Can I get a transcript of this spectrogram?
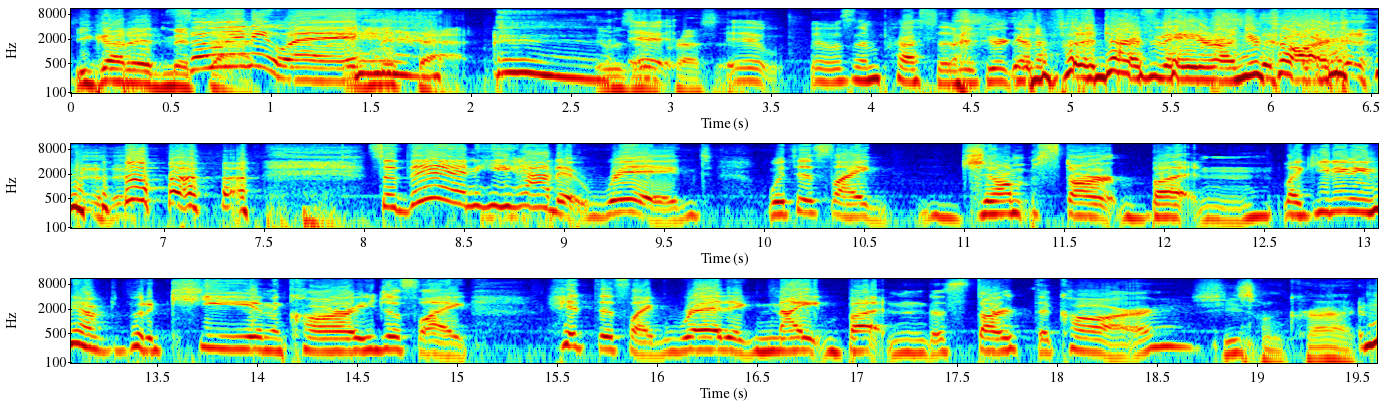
You got to admit So that. So anyway. admit that it was It, impressive. it, it was impressive if you're going to put a Darth Vader on your car. so then he had it rigged with this like jump start button. Like you didn't even have to put a key in the car. You just like hit this like red ignite button to start the car. She's on crack. No,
